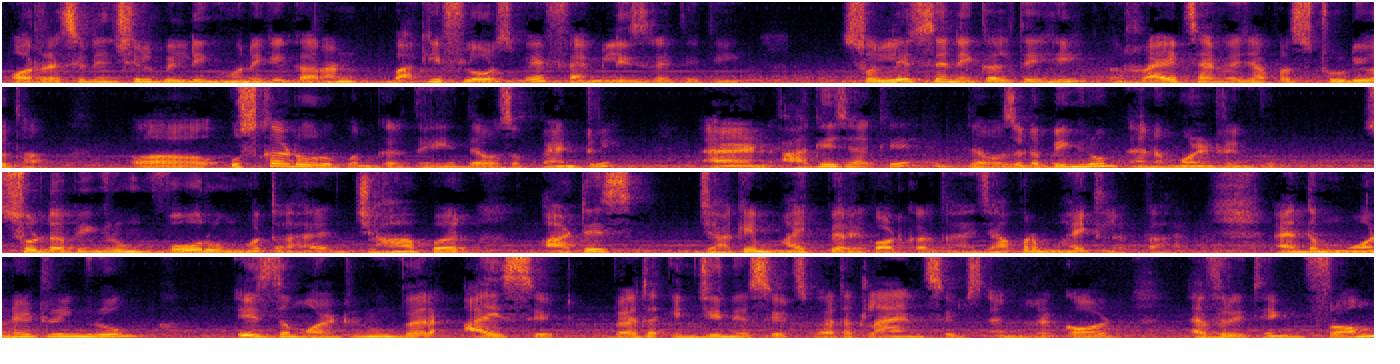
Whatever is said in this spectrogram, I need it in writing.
और रेजिडेंशियल बिल्डिंग होने के कारण बाकी फ्लोर्स पे फैमिलीज़ रहती थी। सो so, लिफ्ट से निकलते ही राइट साइड में जहाँ पर स्टूडियो था uh, उसका डोर ओपन करते ही there was a pantry and आगे जाके there was a dubbing room and a monitoring room so dubbing room वो रूम होता है जहाँ पर आर्टिस्ट जाके माइक पे रिकॉर्ड करता है जहाँ पर माइक लगता है। And the monitoring room is the monitoring room where I sit, where the engineer sits, where the client sits, and record everything from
